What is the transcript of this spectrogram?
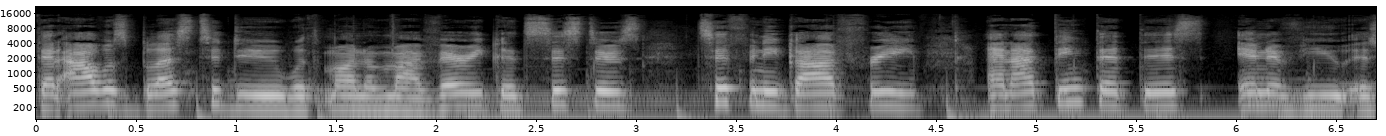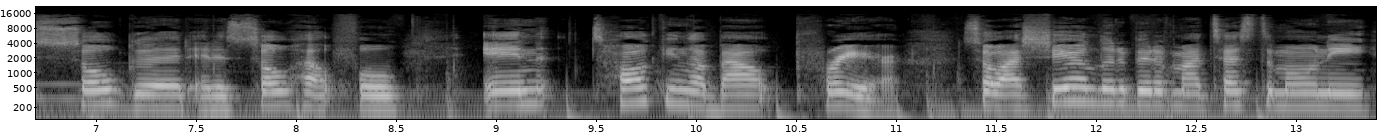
that I was blessed to do with one of my very good sisters, Tiffany Godfrey. And I think that this interview is so good and is so helpful in talking about prayer. So I share a little bit of my testimony,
